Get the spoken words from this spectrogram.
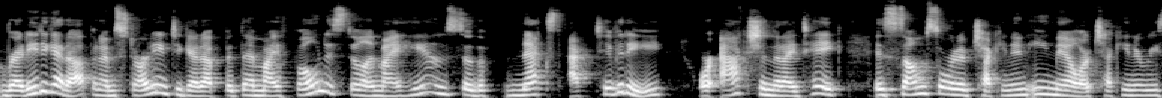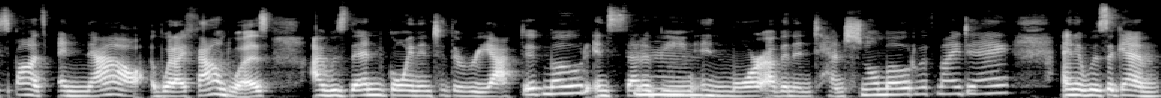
ready to get up and I'm starting to get up, but then my phone is still in my hands. So the next activity or action that I take is some sort of checking an email or checking a response. And now what I found was I was then going into the reactive mode instead mm. of being mm. in more of an intentional mode with my day. And it was again,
